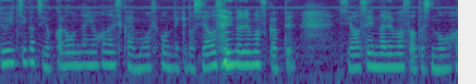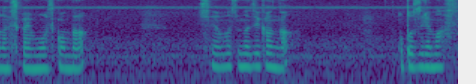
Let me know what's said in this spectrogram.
11月4日のオンラインお話し会申し込んだけど幸せになれますかって。幸せになれます。私のお話し会申し込んだら。幸せな時間が訪れます。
